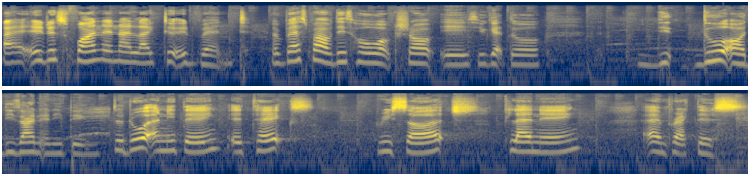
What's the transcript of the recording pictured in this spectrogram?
I, it is fun and I like to invent. The best part of this whole workshop is you get to do or design anything. To do anything, it takes research, planning, and practice.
